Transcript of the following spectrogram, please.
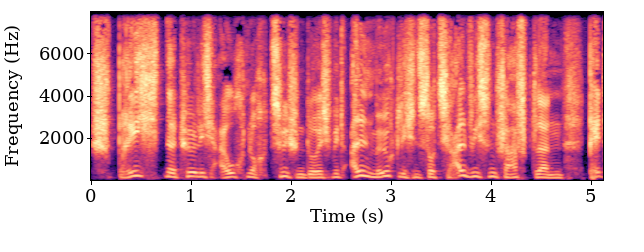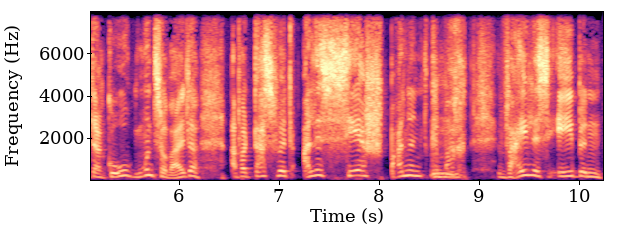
spricht natürlich auch noch zwischendurch mit allen möglichen Sozialwissenschaftlern, Pädagogen und so weiter. Aber das wird alles sehr spannend mhm. gemacht, mhm. weil es eben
